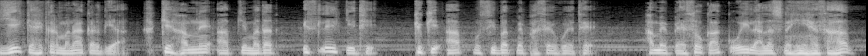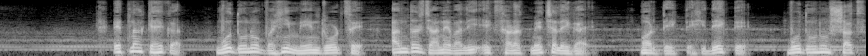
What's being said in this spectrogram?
यह कहकर मना कर दिया कि हमने आपकी मदद इसलिए की थी क्योंकि आप मुसीबत में फंसे हुए थे। हमें पैसों का कोई लालच नहीं है साहब। इतना कहकर वो दोनों वही मेन रोड से अंदर जाने वाली एक सड़क में चले गए और देखते ही देखते वो दोनों शख्स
